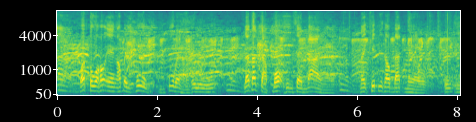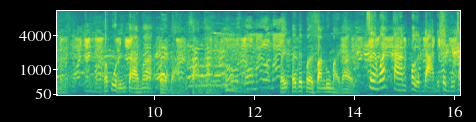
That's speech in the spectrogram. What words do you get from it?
เออ เพราะตัวเขาเองเขาเป็นผู้ผู้บริหารเขารู้อืมและถ้าจับโป๊ะคุณเซนได้นะอืมในคลิปที่เขาแบ็กเมลอุ้งอิงเนี่ยเขาพูดถึงการว่าเปิดด่านสามครั้งไปไปไปเปิดฟังดูใหม่ได้เลย แสดงว่าการเปิดด่านนี่เป็นหัวใจ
